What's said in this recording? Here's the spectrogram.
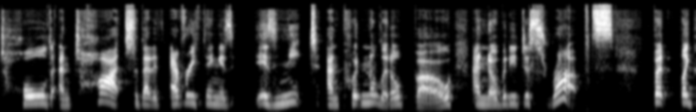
told and taught so that it, everything is is neat and put in a little bow and nobody disrupts but like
